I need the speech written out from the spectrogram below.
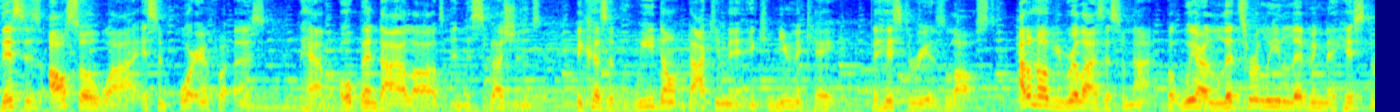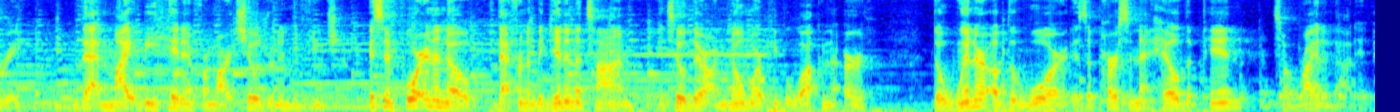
This is also why it's important for us to have open dialogues and discussions because if we don't document and communicate, the history is lost. I don't know if you realize this or not, but we are literally living the history that might be hidden from our children in the future. It's important to know that from the beginning of time until there are no more people walking the earth, the winner of the war is the person that held the pen to write about it.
